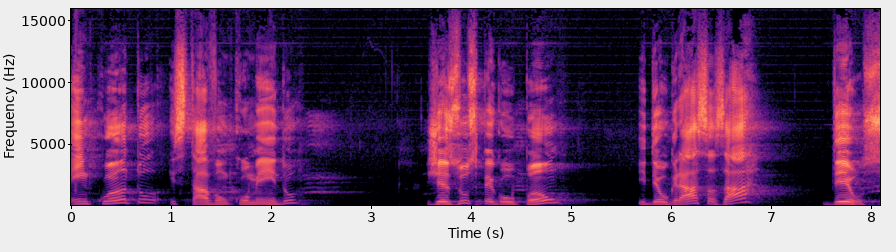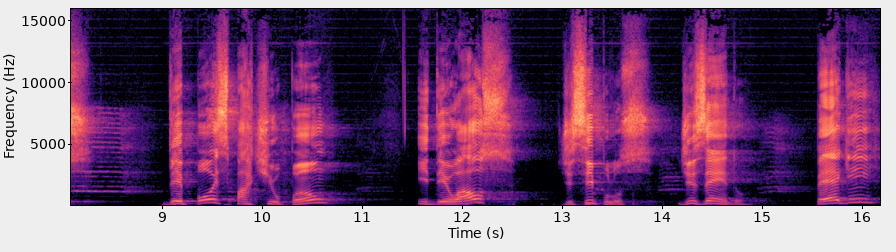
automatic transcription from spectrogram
Enquanto estavam comendo, Jesus pegou o pão e deu graças a Deus. Depois partiu o pão e deu aos discípulos, dizendo: Peguem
